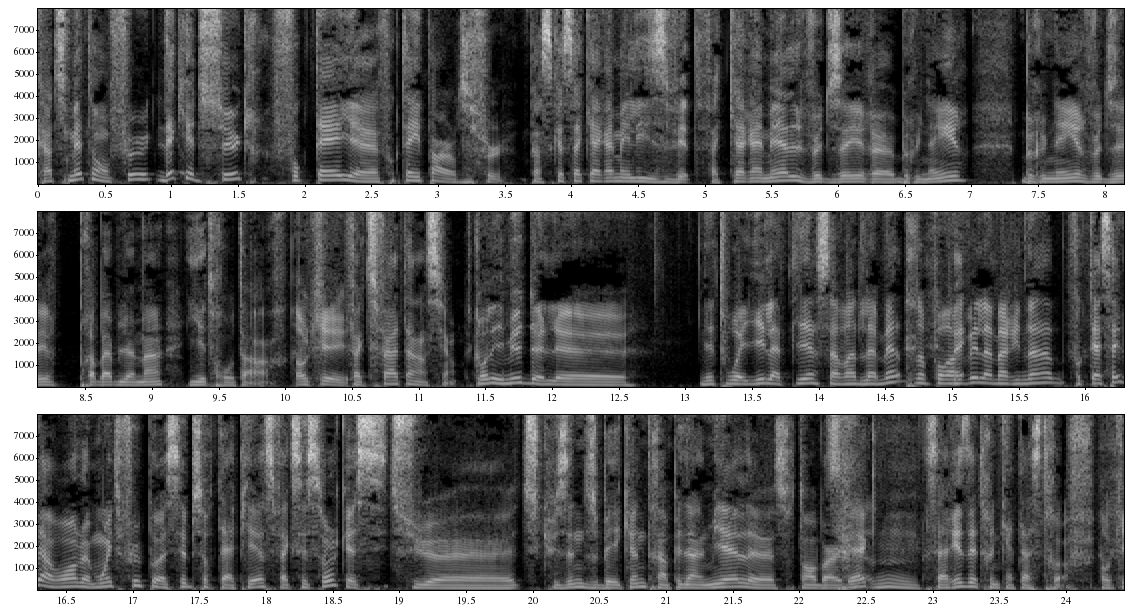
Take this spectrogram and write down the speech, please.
Quand tu mets ton feu, dès qu'il y a du sucre, faut que tu euh, faut que t'aies peur du feu parce que ça caramélise vite. Fait que caramel veut dire euh, brunir, brunir veut dire probablement il est trop tard. OK. Fait que tu fais attention. Est-ce qu'on est mieux de le nettoyer la pièce avant de la mettre pour Ben, enlever la marinade? Faut que tu essaies d'avoir le moins de feu possible sur ta pièce. Fait que c'est sûr que si tu euh, tu cuisines du bacon trempé dans le miel euh, sur ton barbecue, Hmm, ça risque d'être une catastrophe. OK.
